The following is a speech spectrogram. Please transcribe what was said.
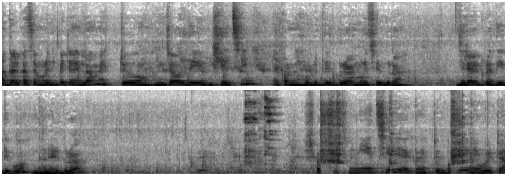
আদার কাঁচামরিচ বেটে নিলাম, একটু জল দিয়ে মিশিয়েছি। এখন হলুদের গুঁড়া, মরিচের গুঁড়া, জিরার গুঁড়া দিয়ে দেবো, ধনের গুঁড়া। সব কিছু নিয়েছি, এখন একটু গুলিয়ে নেব এটা।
